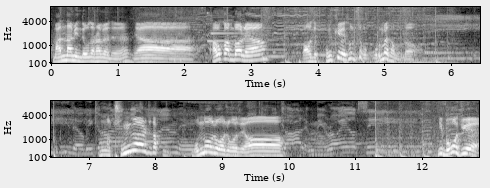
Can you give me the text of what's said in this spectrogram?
만남인데 오늘 하면은 야 가볼까 한번 레앙. 와 근데 본캐에 손 진짜 오랜만에 사본다. 뭔가 중요할 때 딱 못 넣어줘가지고 아. 니 뭐가 뒤에?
